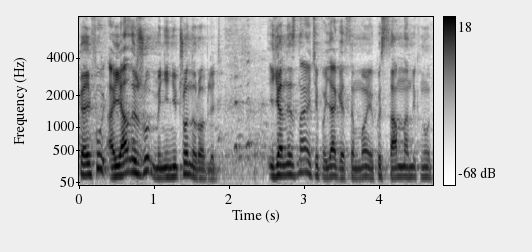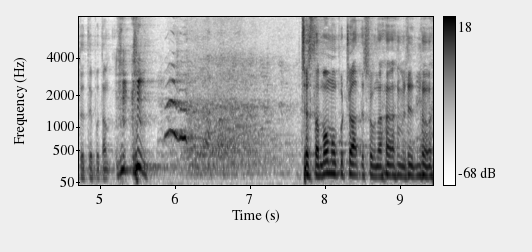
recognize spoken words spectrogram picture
кайфуй. А я лежу, мені нічого не роблять. І я не знаю, типу, як я це маю якось сам намікнути, типу там. Чи самому почати, що вона, блін, ну.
